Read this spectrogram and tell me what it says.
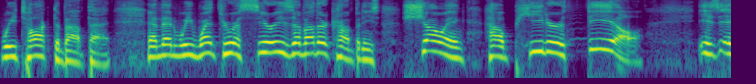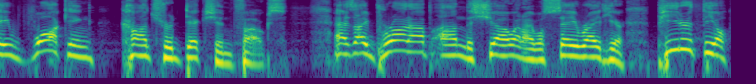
we talked about that. And then we went through a series of other companies showing how Peter Thiel is a walking contradiction, folks. As I brought up on the show, and I will say right here, Peter Thiel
